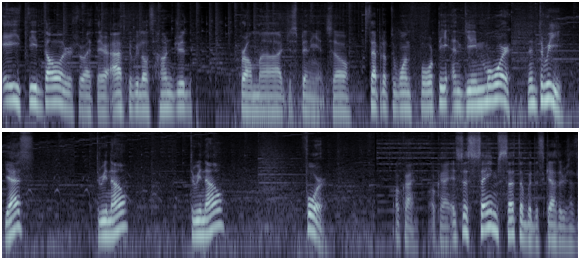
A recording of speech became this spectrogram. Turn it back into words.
$80 right there after we lost 100 from uh, just spinning it. So step it up to 140 and give more than three. Yes? Three now? Three now? Four. Okay, okay. It's the same setup with the scatters as,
